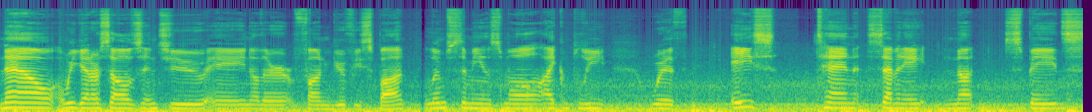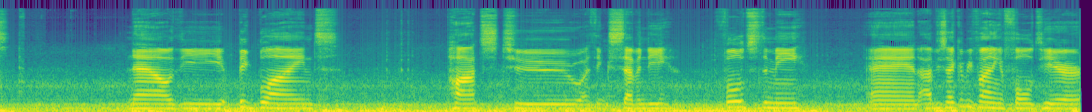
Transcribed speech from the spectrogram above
Now we get ourselves into a, another fun, goofy spot. Limps to me and small. I complete with ace, 10, 7, 8, nut, spades. Now the big blind pots to, I think, 70. Folds to me. And obviously I could be finding a fold here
